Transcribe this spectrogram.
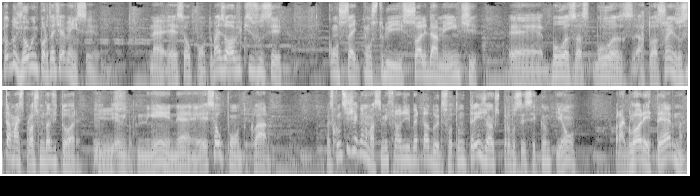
todo jogo importante é vencer. Né? Esse é o ponto. Mas óbvio que se você consegue construir solidamente é, boas, as- boas atuações, você tá mais próximo da vitória. Eu- ninguém, né? Esse é o ponto, claro. Mas quando você chega numa semifinal de Libertadores, faltando três jogos pra você ser campeão, pra glória eterna,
